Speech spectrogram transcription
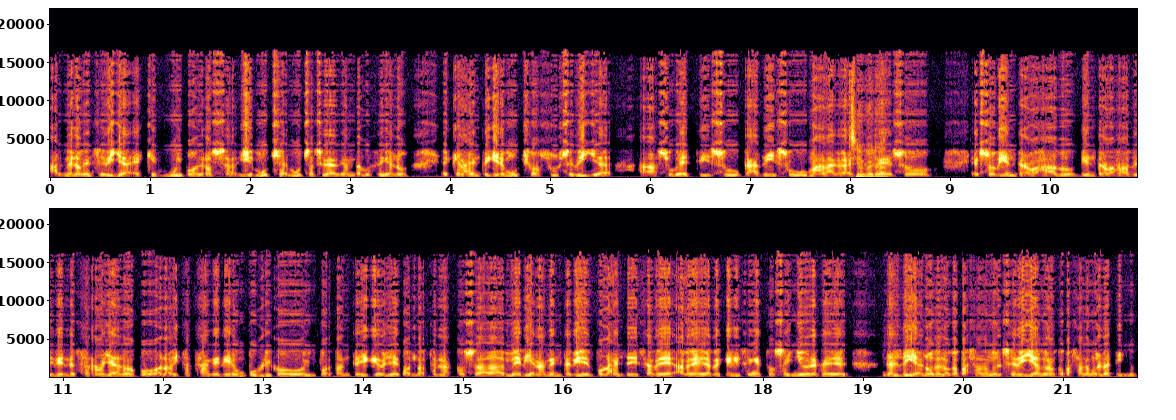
al menos en Sevilla, es que es muy poderosa. Y en muchas, en muchas ciudades de Andalucía, ¿no? Es que la gente quiere mucho a su Sevilla, a su Betis, su Cádiz, su Málaga. Sí, Entonces eso eso bien trabajado, bien trabajado y bien desarrollado, pues a la vista está que tiene un público importante y que, oye, cuando hacen las cosas medianamente bien, pues la gente dice, a ver, a ver, a ver qué dicen estos señores de- del día, ¿no? De lo que ha pasado en el Sevilla, de lo que ha pasado en el Betis, ¿no?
